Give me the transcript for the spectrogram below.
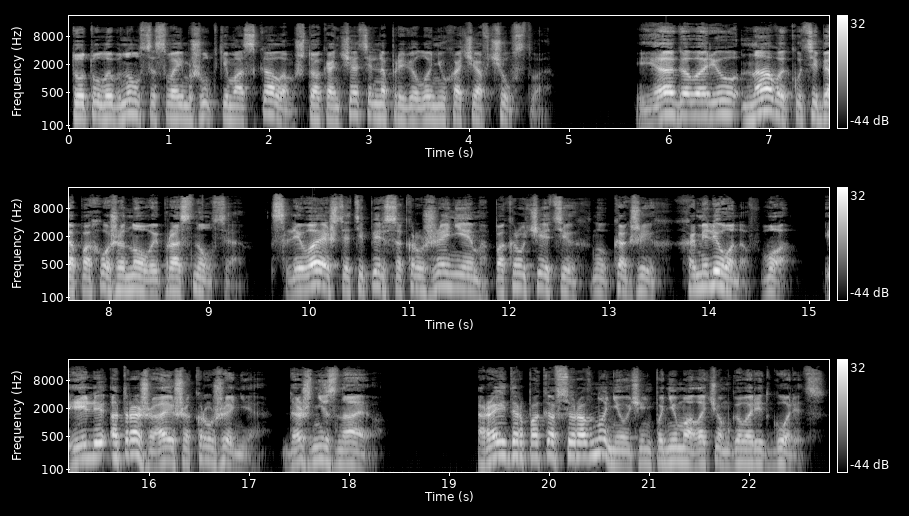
Тот улыбнулся своим жутким оскалом, что окончательно привело Нюхача в чувство. «Я говорю, навык у тебя, похоже, новый проснулся. Сливаешься теперь с окружением покруче этих, ну, как же их, хамелеонов, во. Или отражаешь окружение, даже не знаю». Рейдер пока все равно не очень понимал, о чем говорит Горец.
